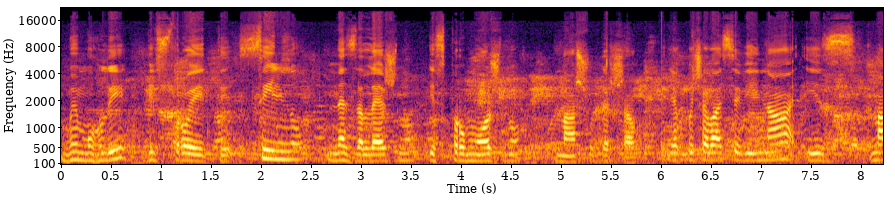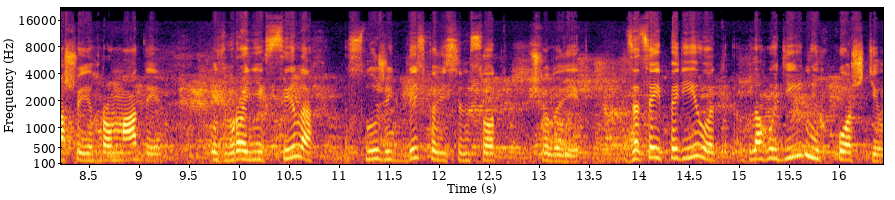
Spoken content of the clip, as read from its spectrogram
ми могли відстроїти сильну, незалежну і спроможну нашу державу. Як почалася війна із нашої громади у збройних силах служить близько 800 чоловік. За цей період благодійних коштів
